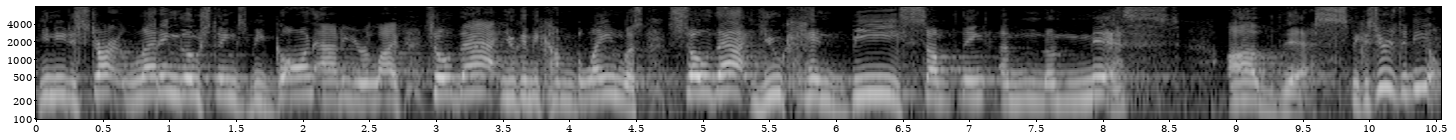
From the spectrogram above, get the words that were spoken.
You need to start letting those things be gone out of your life so that you can become blameless, so that you can be something in the midst of this. Because here's the deal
